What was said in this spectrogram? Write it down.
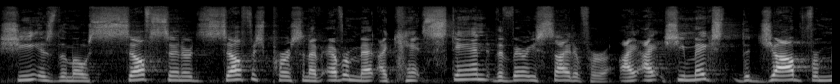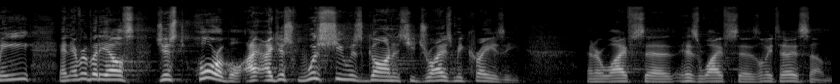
She is the most self centered, selfish person I've ever met. I can't stand the very sight of her. I, I, she makes the job for me and everybody else just horrible. I, I just wish she was gone and she drives me crazy. And her wife says, his wife says, Let me tell you something.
